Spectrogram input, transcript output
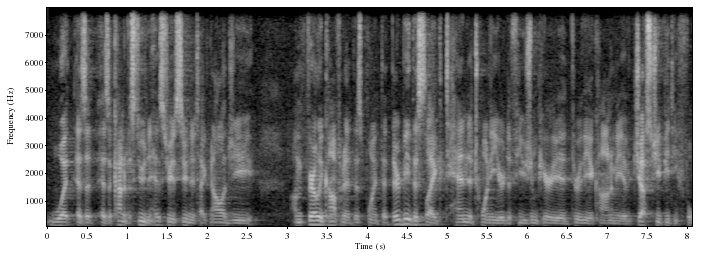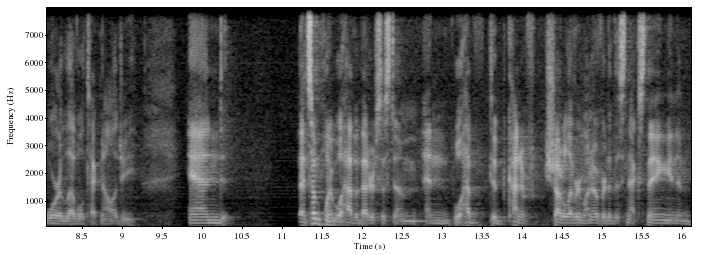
what as a, as a kind of a student of history, a student of technology, I'm fairly confident at this point that there'd be this like 10 to 20 year diffusion period through the economy of just GPT-4 level technology. And at some point we'll have a better system and we'll have to kind of shuttle everyone over to this next thing and then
